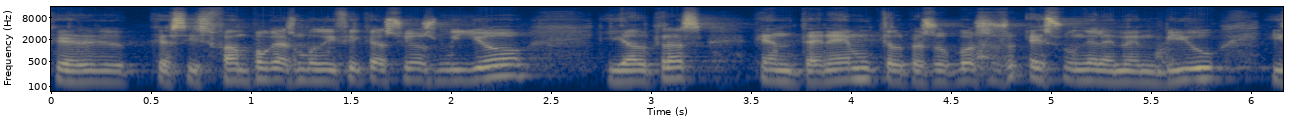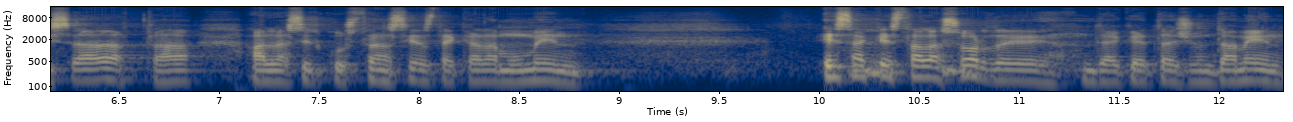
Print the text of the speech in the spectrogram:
que, que si es fan poques modificacions millor i altres entenem que el pressupost és un element viu i s'ha d'adaptar a les circumstàncies de cada moment. És aquesta la sort d'aquest Ajuntament,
